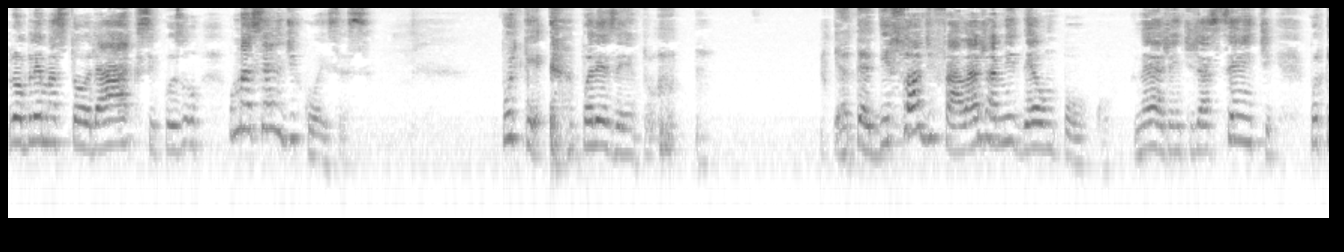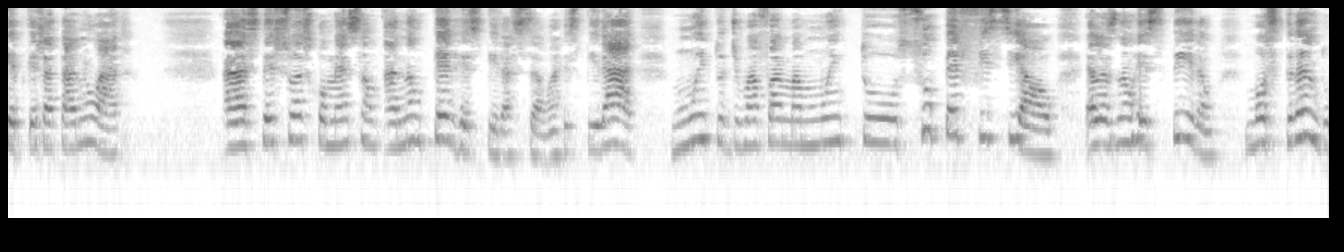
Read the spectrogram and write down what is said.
problemas torácicos, uma série de coisas. Por quê? Por exemplo, até de, só de falar já me deu um pouco, né? A gente já sente, por quê? Porque já está no ar. As pessoas começam a não ter respiração, a respirar muito de uma forma muito superficial. Elas não respiram mostrando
